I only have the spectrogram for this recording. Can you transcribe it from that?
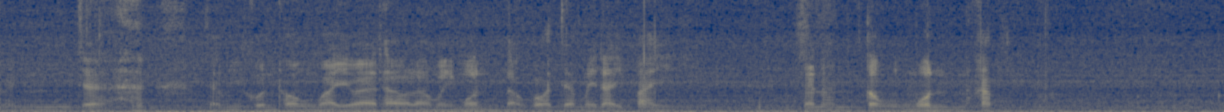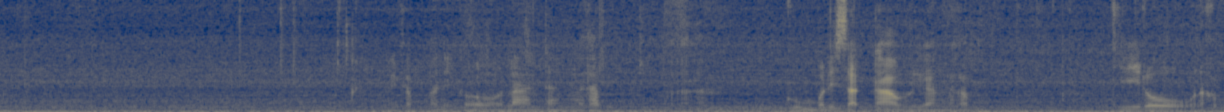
มือนจะจะมีคนท่องไว้ว่าถ้าเราไม่ม่นเราก็จะไม่ได้ไปฉะนั้นต้องม่นนะครับนะครับอันนี้ก็ร้านดังนะครับ กลุ่มบริษัทดาวเรืองนะครับจีโร่นะครับ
